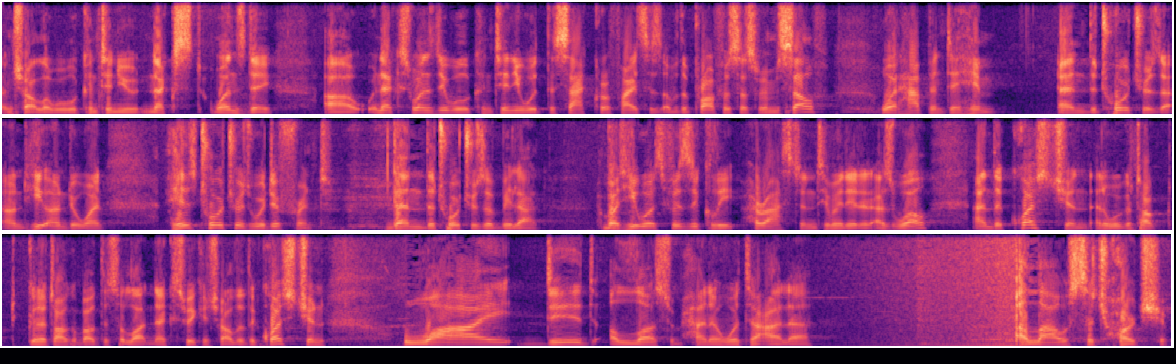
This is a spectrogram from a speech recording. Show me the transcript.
inshallah, we will continue next Wednesday. Uh, next Wednesday, we'll continue with the sacrifices of the Prophet himself, what happened to him, and the tortures that he underwent. His tortures were different than the tortures of Bilal. But he was physically harassed and intimidated as well. And the question, and we're going to talk, going to talk about this a lot next week, inshallah. The question, why did Allah subhanahu wa ta'ala allow such hardship?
